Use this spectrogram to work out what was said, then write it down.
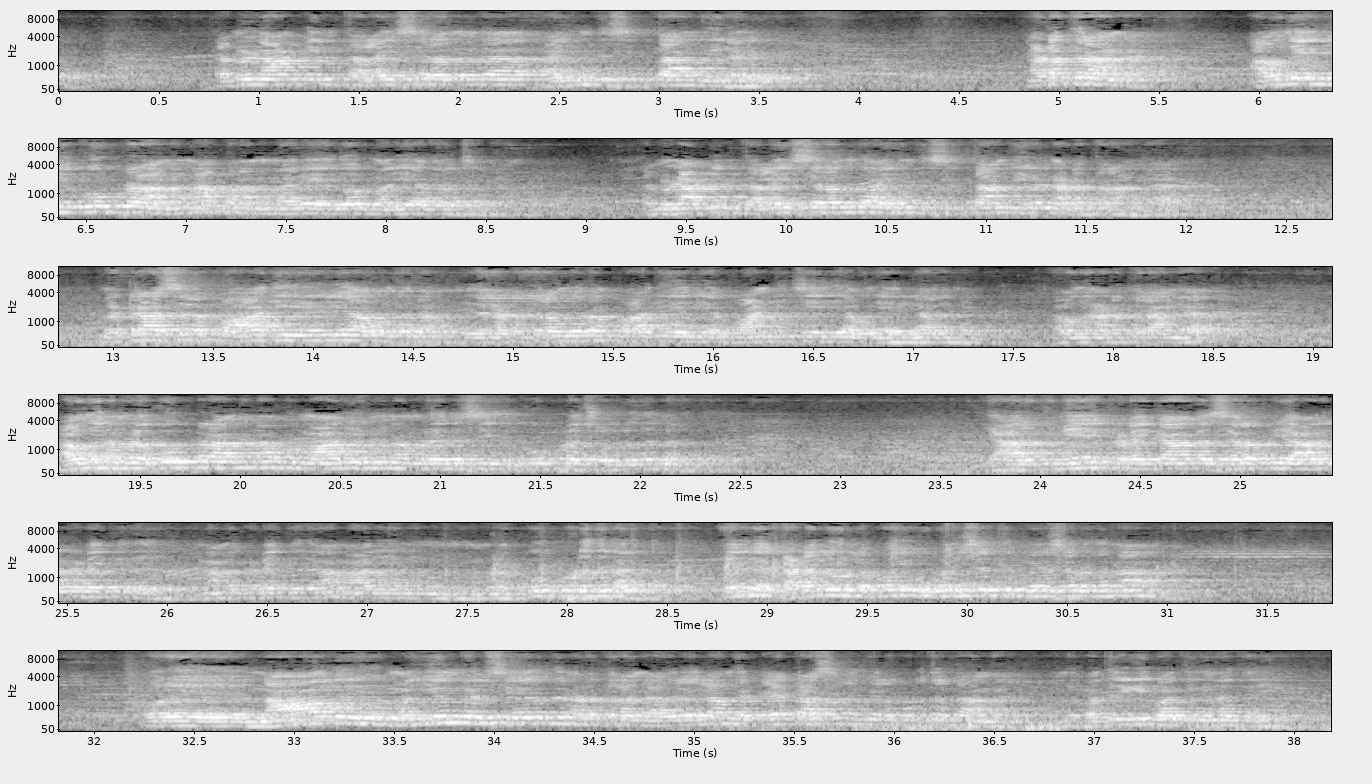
தமிழ்நாட்டின் தலை சிறந்த ஐந்து சித்தாந்திகள் நடத்துறாங்க. அவங்க இங்கே கூப்பிடுறாங்கன்னா அப்போ நம்ம மேலே ஏதோ ஒரு மரியாதை வச்சுருக்காங்க. தமிழ்நாட்டின் தலை சிறந்த ஐந்து சித்தாந்திகள் நடத்துகிறாங்க மெட்ராஸில் பாதி ஏரியா அவங்க தான். இதை நடத்துகிறவங்க தான் பாதி ஏரியா பாண்டிச்சேரி அவங்க எல்லாருமே அவங்க நடத்துகிறாங்க அவங்க நம்மளை கூப்பிட்றாங்கன்னா அப்போ மாரியம்மன் நம்மளை என்ன செய்து கூப்பிட சொல்லுதுன்னு யாருக்குமே கிடைக்காத சிறப்பு யாருக்கு கிடைக்குது? நமக்கு கிடைக்குதுன்னா மாரியம்மன் நம்மளை கூப்பிடுதுன்னு அர்த்தம். எங்கே கடலூரில் போய் உபனிஷத்து பேசுறதுன்னா ஒரு நாலு மையங்கள் சேர்ந்து நடத்துறாங்க. அதுல அந்த டேட்டா கீழே கொடுத்துருக்காங்க. அந்த பத்திரிகை பார்த்தீங்கன்னா தெரியும்.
